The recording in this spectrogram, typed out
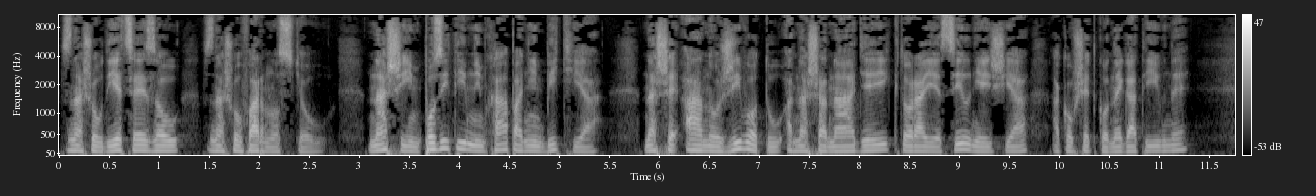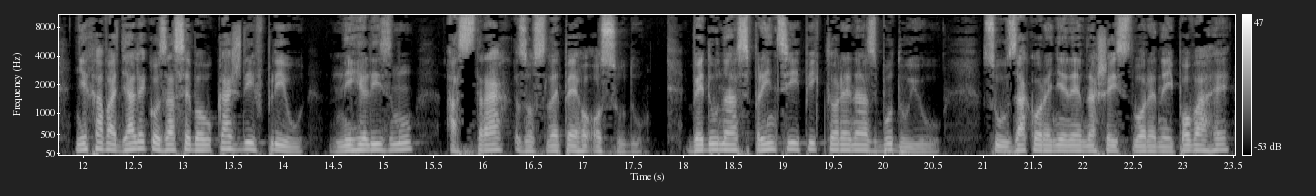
s našou diecézou, s našou farnosťou. Naším pozitívnym chápaním bytia, naše áno životu a naša nádej, ktorá je silnejšia ako všetko negatívne, necháva ďaleko za sebou každý vplyv nihilizmu a strach zo slepého osudu. Vedú nás princípy, ktoré nás budujú, sú zakorenené v našej stvorenej povahe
